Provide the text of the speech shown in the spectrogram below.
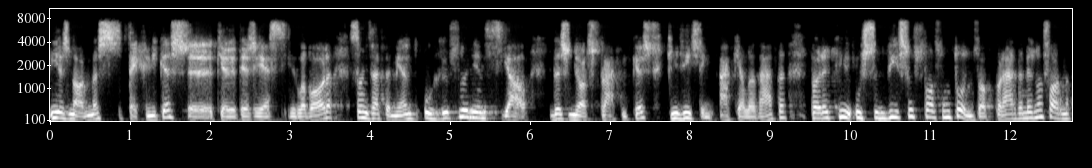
E as normas técnicas eh, que a DGS elabora são exatamente o referencial das melhores práticas que existem àquela data para que os serviços possam todos operar da mesma forma.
